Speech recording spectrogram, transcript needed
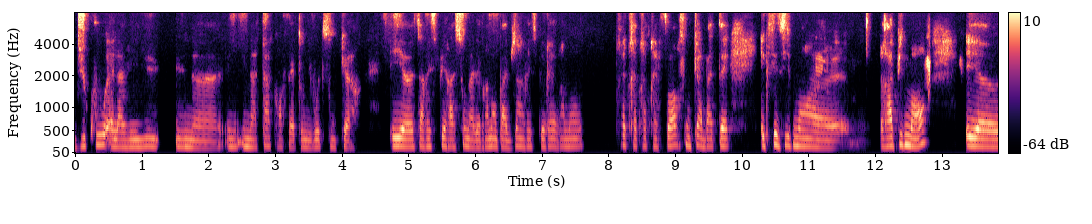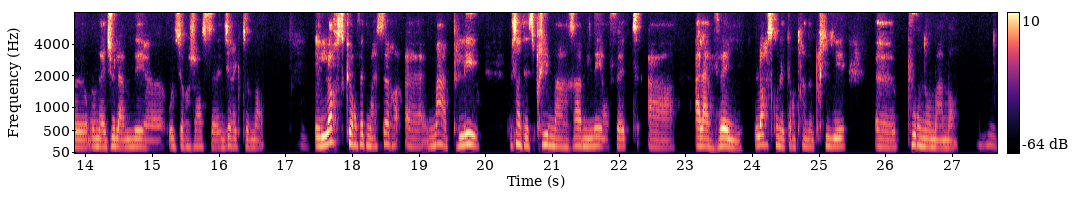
Du coup, elle avait eu une, euh, une, attaque, en fait, au niveau de son cœur. Et sa respiration n'allait vraiment pas bien. Elle respirait vraiment très, très, très, très fort. Son cœur battait excessivement euh, rapidement et euh, on a dû l'amener euh, aux urgences directement. Mm. Et lorsque, en fait, ma sœur m'a appelée, le Saint-Esprit m'a ramené, en fait, à, à la veille, lorsqu'on était en train de prier pour nos mamans. Mhm.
